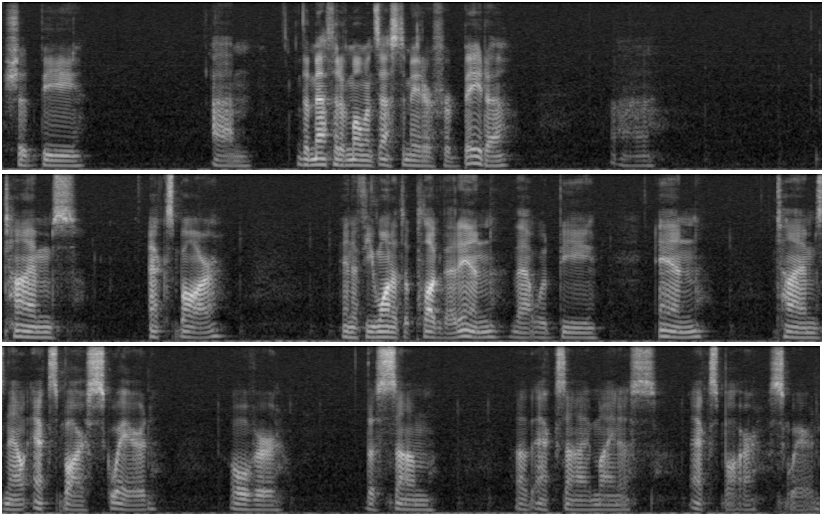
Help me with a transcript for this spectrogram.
should be um, the method of moments estimator for beta uh, times x bar. And if you wanted to plug that in, that would be n times now x bar squared over the sum of xi minus x bar squared.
